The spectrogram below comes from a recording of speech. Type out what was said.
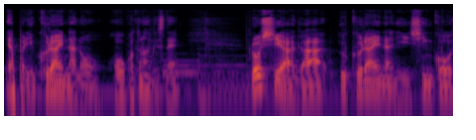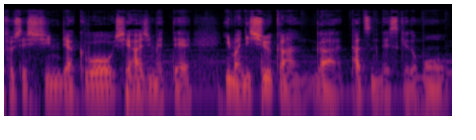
やっぱりウクライナのことなんですね。ロシアがウクライナに侵攻、そして侵略をし始めて、今2週間が経つんですけども、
